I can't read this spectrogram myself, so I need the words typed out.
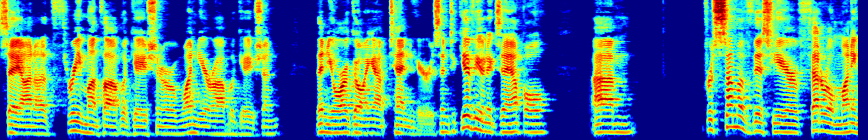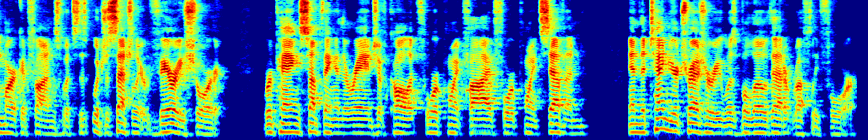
say on a three month obligation or a one year obligation than you are going out 10 years. And to give you an example, um, for some of this year, federal money market funds, which, which essentially are very short, we're paying something in the range of call it 4.5, 4.7. And the 10 year treasury was below that at roughly 4.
